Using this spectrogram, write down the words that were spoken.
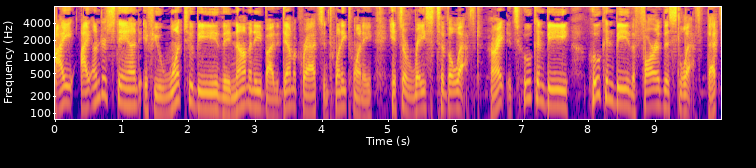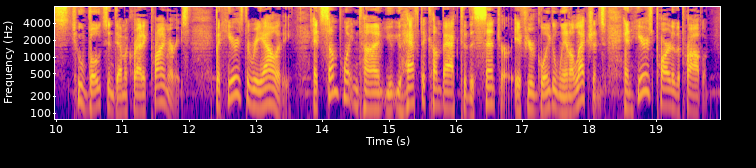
I, I understand if you want to be the nominee by the Democrats in 2020, it's a race to the left. All right, it's who can be who can be the farthest left. That's who votes in Democratic primaries. But here's the reality: at some point in time, you, you have to come back to the center if you're going to win elections. And here's part of the problem.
